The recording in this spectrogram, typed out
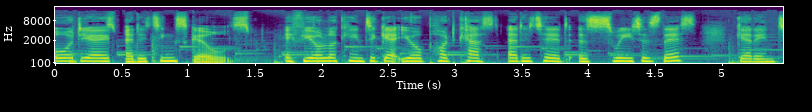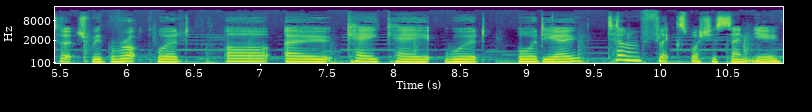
Audio's editing skills. If you're looking to get your podcast edited as sweet as this, get in touch with Rokkwood, R O K K Wood Audio. Tell them FlixWatcher sent you.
